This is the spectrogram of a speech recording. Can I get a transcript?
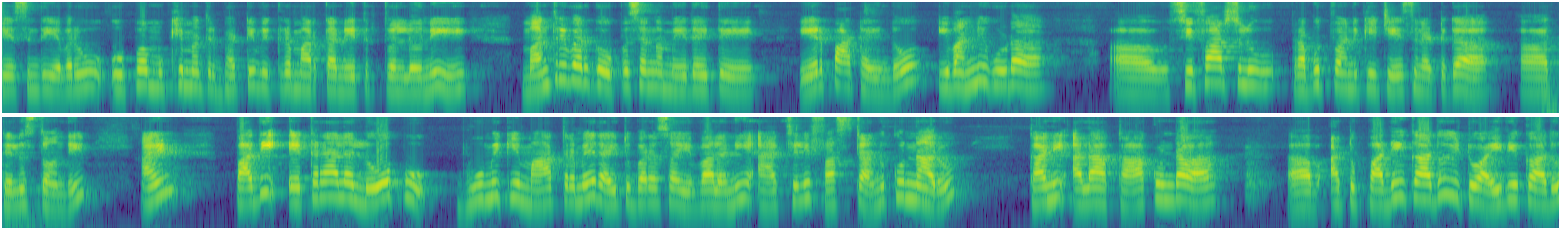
చేసింది ఎవరు? ఉప ముఖ్యమంత్రి భట్టి విక్రమార్క నేతృత్వంలోని మంత్రివర్గ ఉపసంఘం ఏదైతే ఏర్పాటైందో ఇవన్నీ కూడా సిఫార్సులు ప్రభుత్వానికి చేసినట్టుగా తెలుస్తోంది. అండ్ పది ఎకరాల లోపు భూమికి మాత్రమే రైతు భరోసా ఇవ్వాలని యాక్చువల్లీ ఫస్ట్ అనుకున్నారు. కానీ అలా కాకుండా అటు పది కాదు ఇటు ఐదు కాదు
